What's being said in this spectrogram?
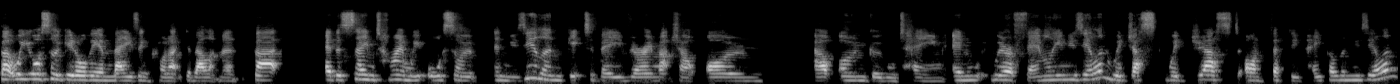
But we also get all the amazing product development. But at the same time, we also in New Zealand get to be very much our own our own Google team, and we're a family in New Zealand. We're just we're just on 50 people in New Zealand,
